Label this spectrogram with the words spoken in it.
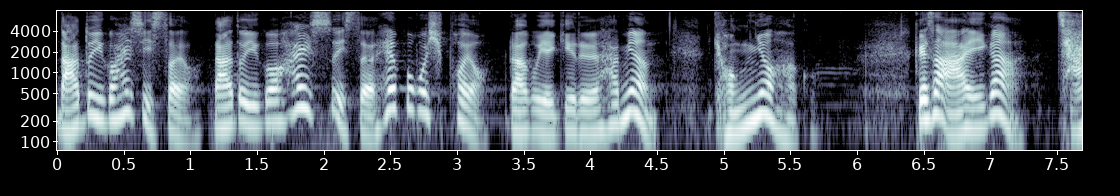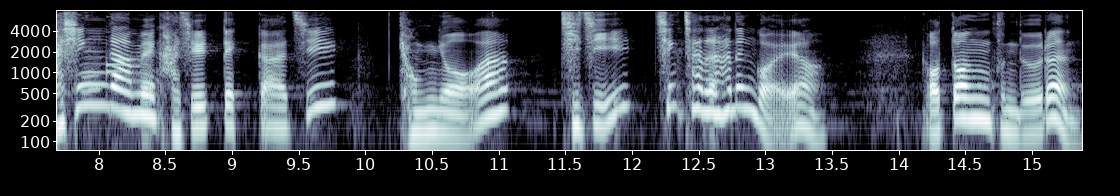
나도 이거 할 수 있어요. 나도 이거 할 수 있어요. 해보고 싶어요.라고 얘기를 하면 격려하고 그래서 아이가 자신감을 가질 때까지 격려와 지지, 칭찬을 하는 거예요. 어떤 분들은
